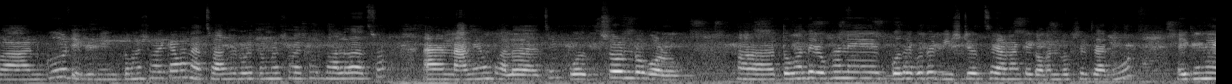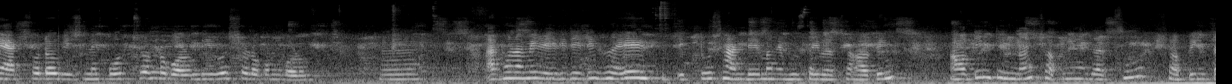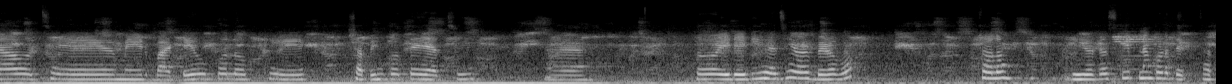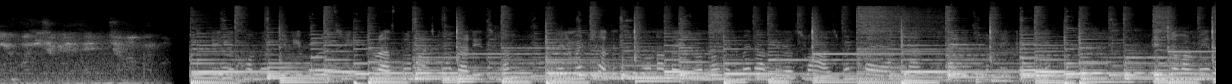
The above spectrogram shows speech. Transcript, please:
Everyone good evening তোমরা সবাই কেমন আছো? আশা করি তোমরা সবাই খুব ভালো আছো। অ্যান্ড আমিও ভালো আছি। প্রচণ্ড গরম। তোমাদের ওখানে কোথায় কোথায় বৃষ্টি হচ্ছে আমাকে কমেন্ট বক্সে জানিও। এখানে এক ফোটাও বৃষ্টি নেই। প্রচণ্ড গরম, বিভৎস রকম গরম। এখন আমি রেডি রেডি হয়ে একটু সানডে মানে বুঝতেই পারছ আউটিং আউটিং ঠিক নয় শপিংয়ে যাচ্ছি। শপিংটা হচ্ছে মেয়ের বার্থডে উপলক্ষে শপিং করতে যাচ্ছি। তো এই রেডি হয়েছে, এবার বেরোবো। চলো, ভিডিওটা স্কিপ না করে দেখতে থাকো। একটু রাস্তায় দাঁড়িয়েছিলাম। হেলমেট সাথে আমার মেয়ে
